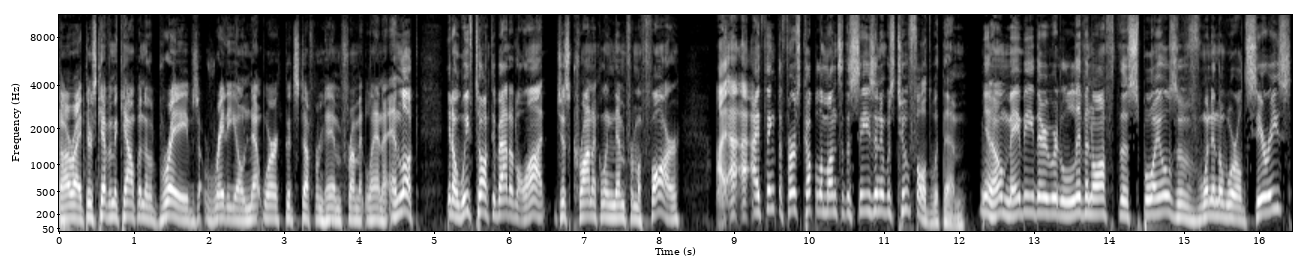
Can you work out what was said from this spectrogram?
All right. There's Kevin McAlpin of the Braves Radio Network. Good stuff from him from Atlanta. And look, you know, we've talked about it a lot, just chronicling them from afar. I, I, I, think the first couple of months of the season, it was twofold with them. You know, maybe they were living off the spoils of winning the World Series.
